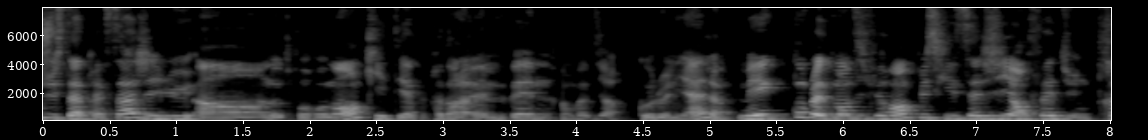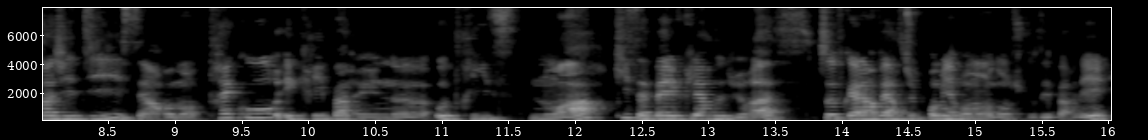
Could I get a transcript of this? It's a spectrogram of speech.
Juste après ça, j'ai lu un autre roman qui était à peu près dans la même veine, on va dire coloniale, mais complètement différent puisqu'il s'agit en fait d'une tragédie. C'est un roman très court écrit par une euh, autrice noire qui s'appelle Claire de Duras. Sauf qu'à l'inverse du premier roman dont je vous ai parlé,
